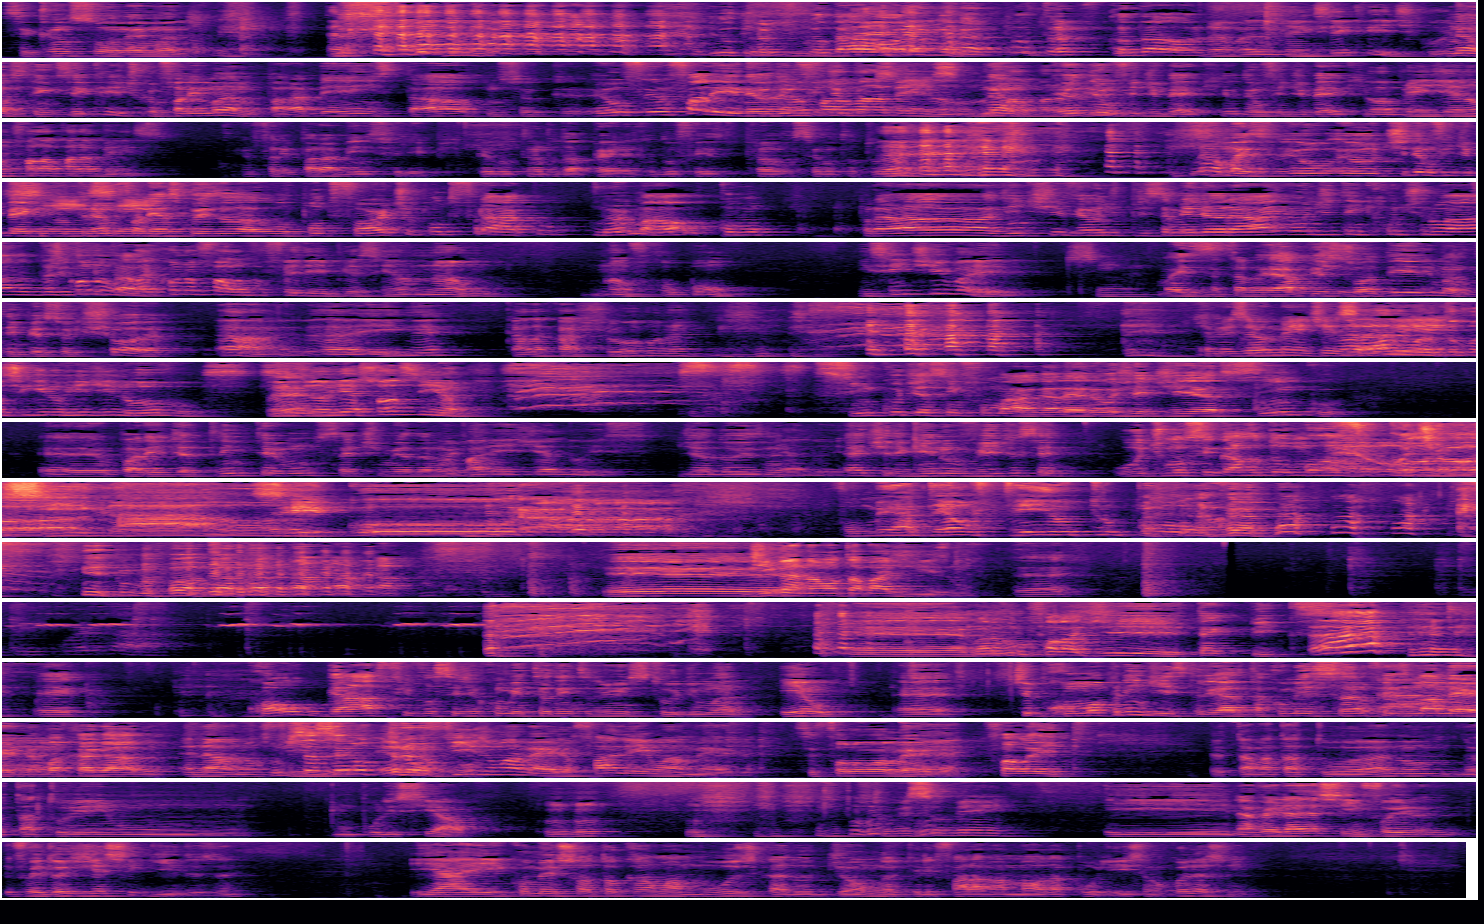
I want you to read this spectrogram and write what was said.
Você cansou, né, mano? e o trampo ficou da hora, mano. O trampo ficou da hora. Não, mas eu tenho que ser crítico. Não, você tem que ser crítico. Eu falei, mano, parabéns, tal, não sei o que. Eu, eu falei, né? Eu Eu dei um não falo feedback. parabéns, não. Falo Não, eu parabéns. dei um feedback, eu dei um feedback. Eu aprendi a não falar parabéns. Eu falei, parabéns, Felipe, pelo trampo da perna que o Du fez pra você no tatuagem. Não, mas eu, eu te dei um feedback Sim, do trampo, sim. falei as coisas, o ponto forte e o ponto fraco, normal, como pra gente ver onde precisa melhorar e onde tem que continuar do Mas quando, que tá. mas quando eu falo pro Felipe assim, ó, não, não ficou bom, incentiva ele. Sim. Mas acaba é a sentindo. pessoa dele, mano. Tem pessoa que chora. Ah, aí, né? Cada cachorro, né? É, mas realmente, é Caralho, mano, eu tô conseguindo rir de novo. Antes eu ria só assim, ó. Cinco dias sem fumar, galera. Hoje é dia 5. eu parei dia 31, 7 e meia da Eu noite. parei dia 2. Dia 2, né? Dia dois. É, te liguei no vídeo, você... O último cigarro do moço, É último cigarro. Segura! Fumei até o filtro, porra. é... Diga não ao tabagismo. É. Tem que cortar. É, agora vamos falar de TechPix. É, qual gafe você já cometeu dentro de um estúdio, mano? Eu? É, tipo, como aprendiz, tá ligado? Tá começando, fez uma Ah. merda, uma cagada. Não, não, fiz. precisa ser no Eu não trampo. fiz uma merda, eu falei uma merda. Você falou uma merda. É. Fala aí. Eu tava tatuando, eu tatuei um, um policial. Uhum. Começou bem. E na verdade assim, foi, foi dois dias seguidos, né? E aí começou a tocar uma música do Jonga que ele falava mal da polícia, uma coisa assim.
